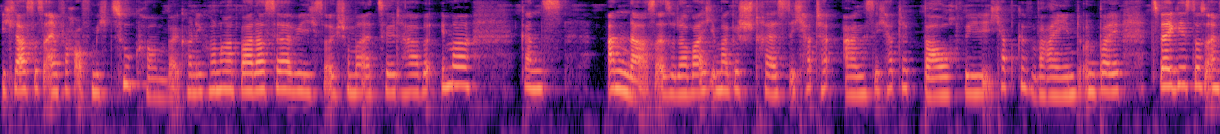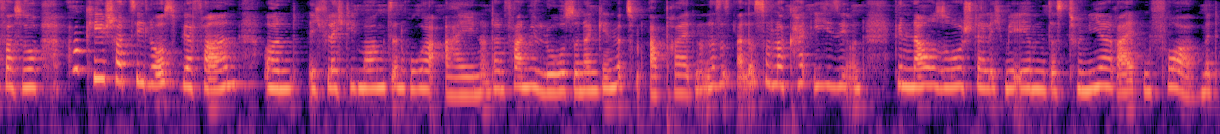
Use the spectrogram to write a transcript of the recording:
ich lasse es einfach auf mich zukommen. Bei Conny Konrad war das ja, wie ich es euch schon mal erzählt habe, immer ganz anders. Also da war ich immer gestresst, ich hatte Angst, ich hatte Bauchweh, ich habe geweint. Und bei Zwergi ist das einfach so, okay, Schatzi, los, wir fahren. Und ich flechte ihn morgens in Ruhe ein. Und dann fahren wir los und dann gehen wir zum Abreiten. Und das ist alles so locker easy. Und genau so stelle ich mir eben das Turnierreiten vor, mit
